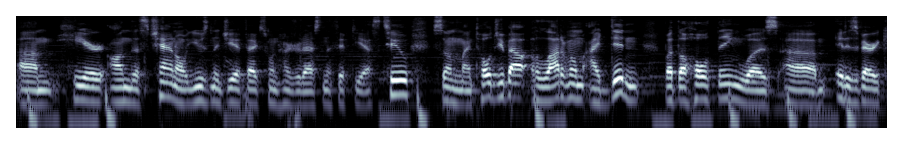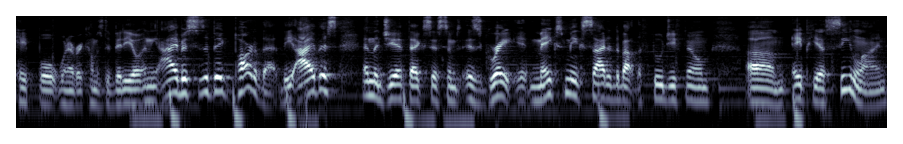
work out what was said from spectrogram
um, here on this channel using the GFX 100S and the 50S2. Some of them I told you about, a lot of them I didn't, but the whole thing was um, it is very capable whenever it comes to video, and the IBIS is a big part of that. The IBIS and the GFX systems is great. It makes me excited about the Fujifilm um, APS-C line,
